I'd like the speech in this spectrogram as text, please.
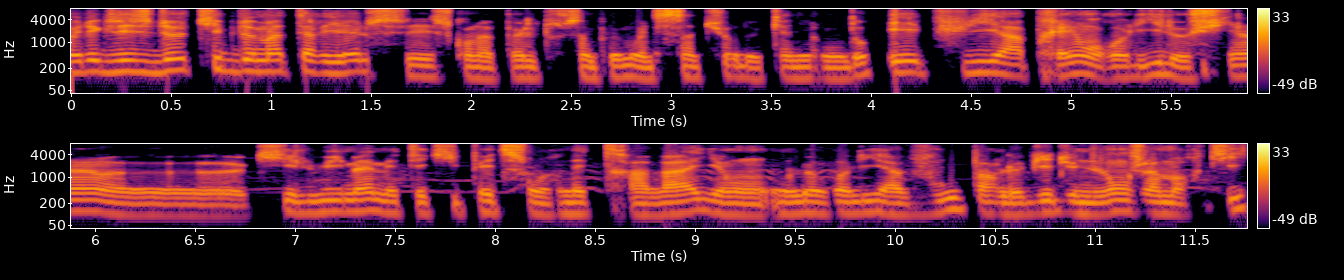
Il existe deux types de matériel, c'est ce qu'on appelle tout simplement une ceinture de canirando. Et puis après, on relie le chien euh, qui lui-même est équipé de son harnais de travail, on, on, le relie à vous par le biais d'une longe amortie,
